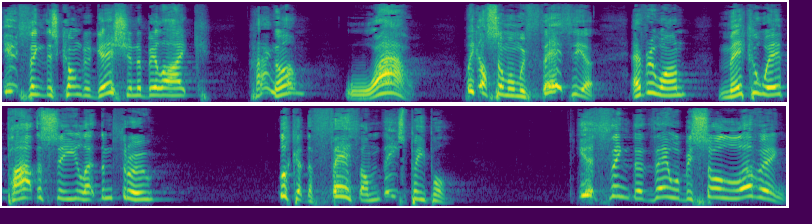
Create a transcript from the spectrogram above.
You'd think this congregation would be like, hang on, wow, We got someone with faith here. Everyone, make a way, part the sea, let them through. Look at the faith on these people. You'd think that they would be so loving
